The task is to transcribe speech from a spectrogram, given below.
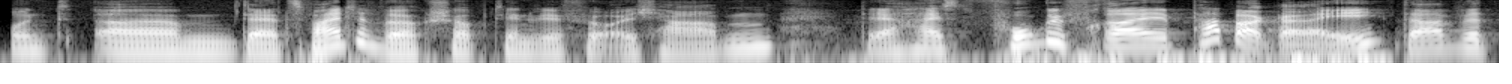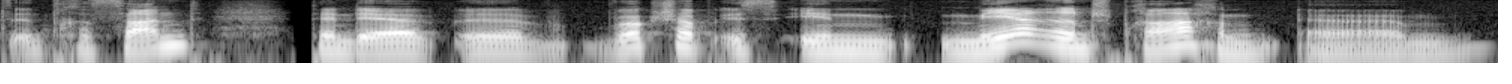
Und ähm, der zweite Workshop, den wir für euch haben, der heißt Vogelfrei Papagei. Da wird es interessant, denn der äh, Workshop ist in mehreren Sprachen ähm,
